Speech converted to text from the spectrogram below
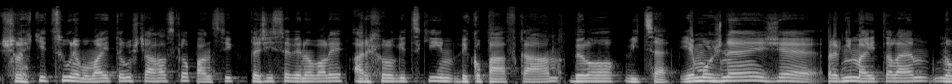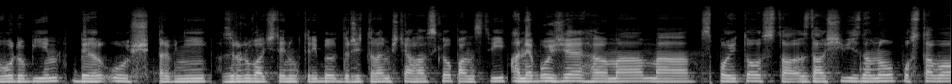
Šlechticů nebo majitelů šťáhlavského panství, kteří se věnovali archeologickým vykopávkám, bylo více. Je možné, že prvním majitelem novodobým byl už první z rodu Valčtejnů, který byl držitelem šťáhlavského panství, a nebo že Helma má spojitost s další významnou postavou,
